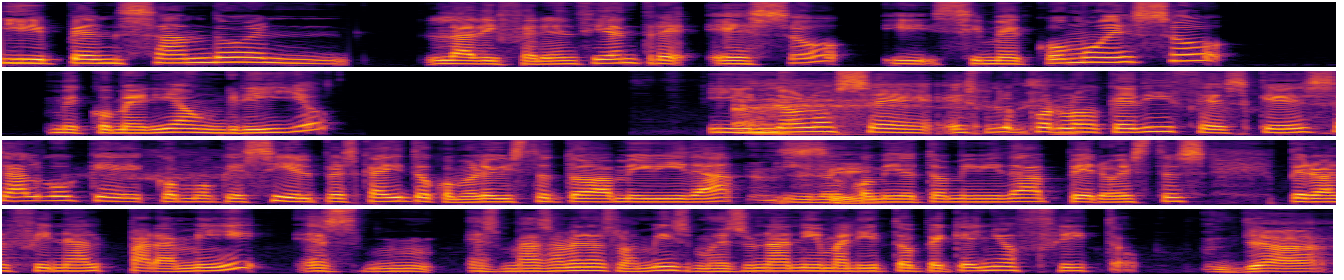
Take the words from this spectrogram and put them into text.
Y pensando en la diferencia entre eso y si me como eso, me comería un grillo. Y no lo sé, es por lo que dices, que es algo que como que sí, el pescadito, como lo he visto toda mi vida y lo he comido toda mi vida, pero esto es, pero al final para mí es, es más o menos lo mismo, es un animalito pequeño frito. Ya,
